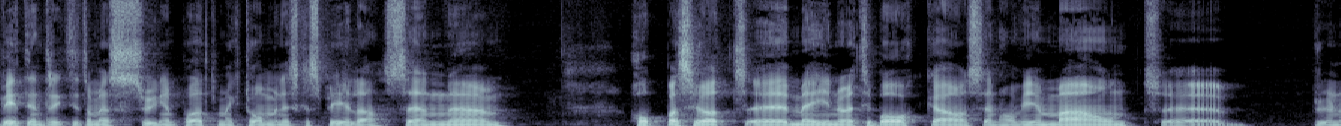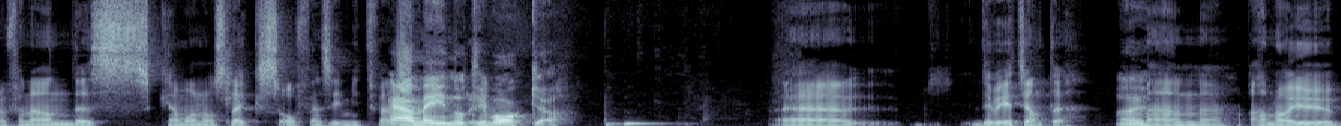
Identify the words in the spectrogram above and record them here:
vet inte riktigt om jag är sugen på att McTominay ska spela. Sen eh, hoppas jag att eh, Maino är tillbaka och sen har vi en Mount. Eh, Bruno Fernandes kan vara någon slags offensiv mittfältare. Är Maino tillbaka? Eh, det vet jag inte. Nej. Men eh, han har ju...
